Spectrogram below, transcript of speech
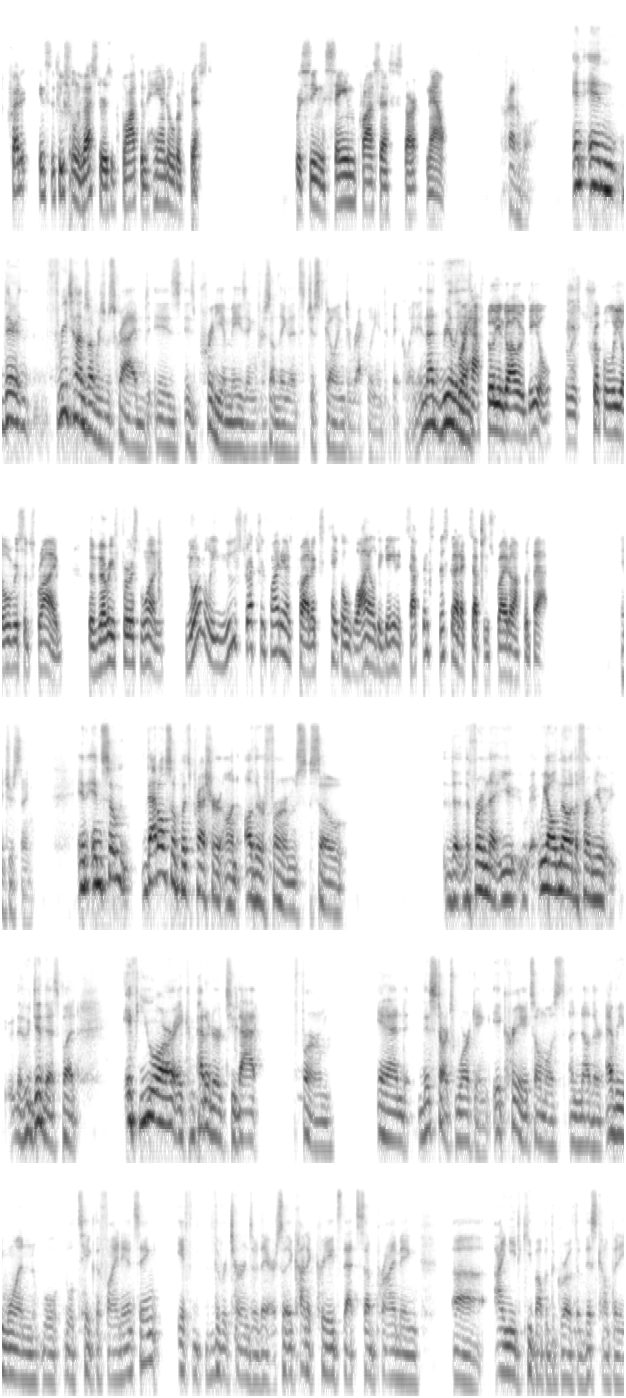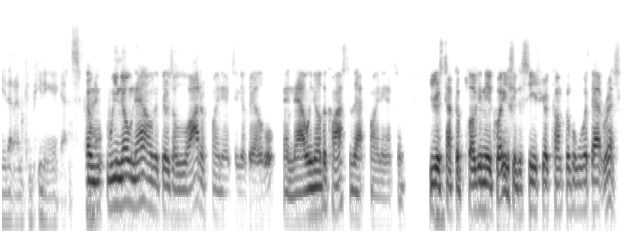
credit institutional investors bought them hand over fist. We're seeing the same process start now. Incredible. And and they're three times oversubscribed is is pretty amazing for something that's just going directly into Bitcoin. And that really for a half billion dollar deal, it was triply oversubscribed. The very first one. Normally, new structured finance products take a while to gain acceptance. This got acceptance right off the bat. Interesting. And and so that also puts pressure on other firms. So the the firm that you we all know the firm you who did this, but if you are a competitor to that firm and this starts working, it creates almost another everyone will will take the financing if the returns are there. So it kind of creates that subpriming uh, I need to keep up with the growth of this company that I'm competing against. Correct? And we know now that there's a lot of financing available, and now we know the cost of that financing. You just have to plug in the equation to see if you're comfortable with that risk.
